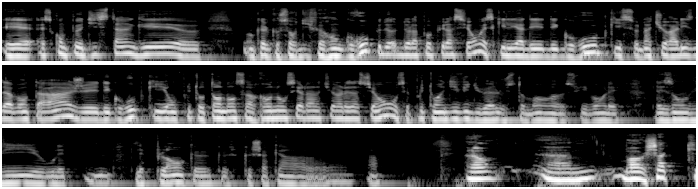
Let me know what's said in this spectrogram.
Et est-ce qu'on peut distinguer en quelque sorte différents groupes de, la population? Est-ce qu'il y a des, groupes qui se naturalisent davantage et des groupes qui ont plutôt tendance à renoncer à la naturalisation? Ou c'est plutôt individuel justement suivant les, envies ou les, plans que, que chacun a? Alors bon, chaque,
